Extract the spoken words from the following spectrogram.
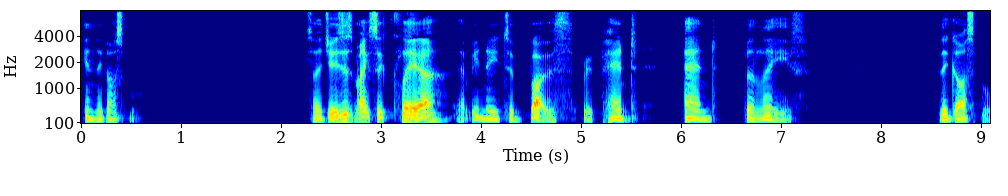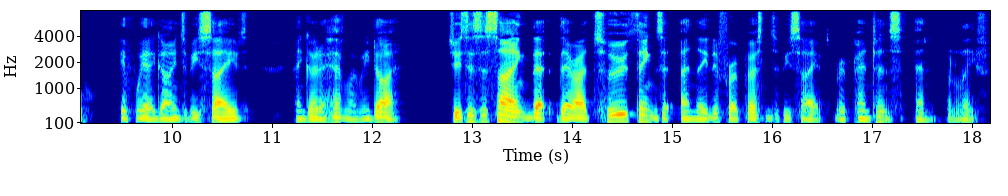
in the gospel. So Jesus makes it clear that we need to both repent and believe the gospel if we are going to be saved and go to heaven when we die. Jesus is saying that there are two things that are needed for a person to be saved repentance and belief.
